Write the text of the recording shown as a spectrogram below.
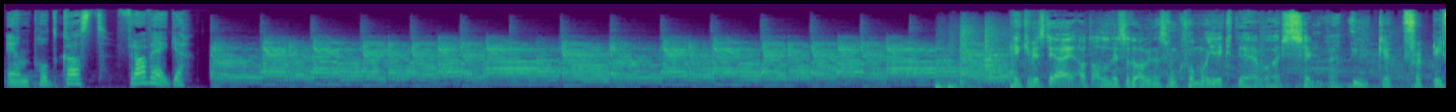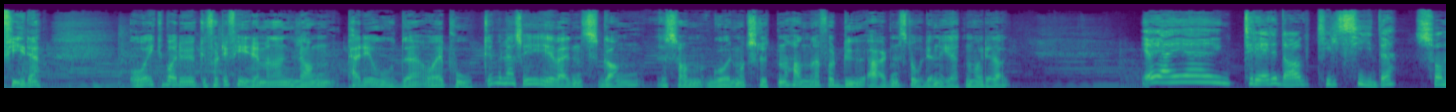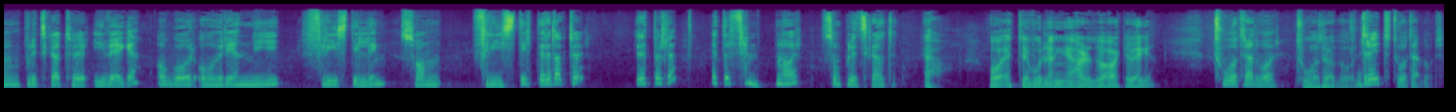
En podkast fra VG. Ikke visste jeg at alle disse dagene som kom og gikk, det var selve uke 44. Og ikke bare uke 44, men en lang periode og epoke, vil jeg si, i verdens gang som går mot slutten. Hanne, for du er den store nyheten vår i dag. Ja, jeg eh, trer i dag til side som politisk redaktør i VG, og går over i en ny fri stilling som fristilt redaktør, rett og slett. Etter 15 år som politisk redaktør. Ja. Og etter hvor lenge er det du har vært i VG? 32 år. 32 år. Drøyt 32 år.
